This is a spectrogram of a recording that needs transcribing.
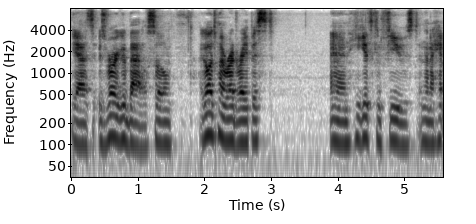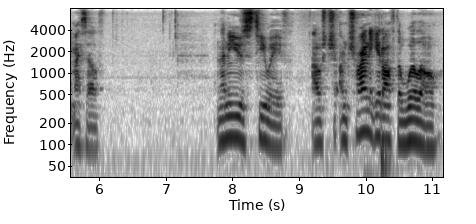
yeah, it was a very good battle. So I go into my red rapist, and he gets confused, and then I hit myself and then he used T-Wave. I was tr I'm trying to get off the Willow,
